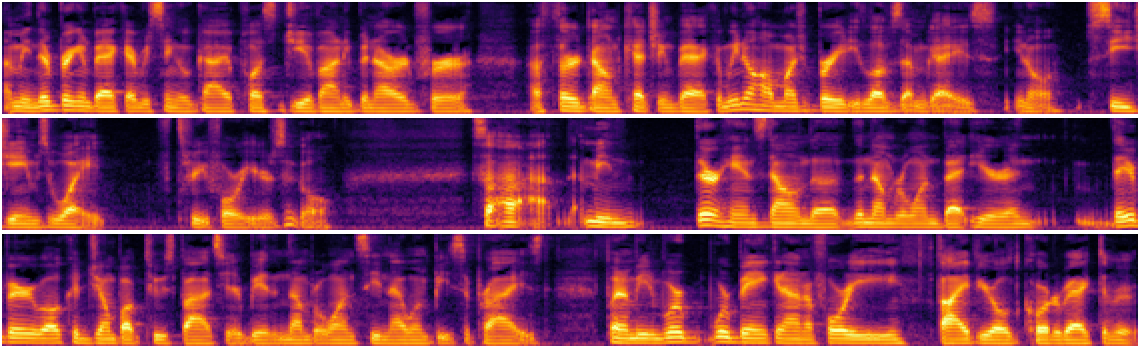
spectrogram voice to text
I mean, they're bringing back every single guy plus Giovani Bernard for a third down catching back. And we know how much Brady loves them guys. You know, see James White three, four years ago. So, I, I mean, they're hands down the, the number one bet here. And they very well could jump up two spots here, be the number one seed, and I wouldn't be surprised. But I mean, we're we're banking on a 45 year old quarterback to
